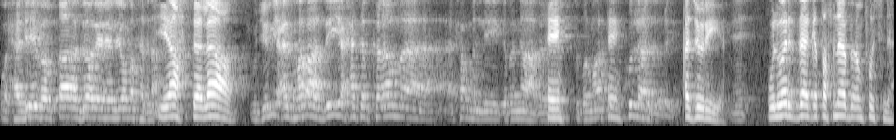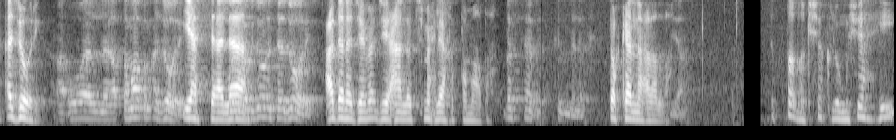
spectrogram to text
وحليب ابقار أزوري اللي اليوم أخذناه. يا سلام. وجميع البهارات ذي حسب كلام آه، الحرمه اللي قبلناها إيه. بالسوبر ماركت إيه. كلها ازوريه أزورية. إيه. والورد ذا قطفناه بأنفسنا. أزوري. آه، والطماطم أزوري. يا سلام. والبقدونس أزوري. عاد جمع جيعان لو تسمح لي أخذ طماطة. بس أبد كله لك. توكلنا على الله. يلا. الطبق شكله مشهي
